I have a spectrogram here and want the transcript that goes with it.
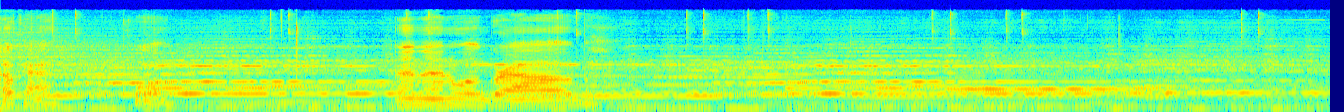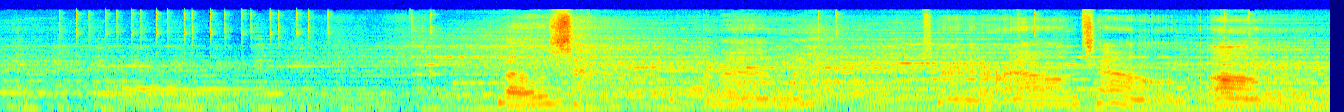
Okay, cool. And then we'll grab. Those. And then turn it around town. Um.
